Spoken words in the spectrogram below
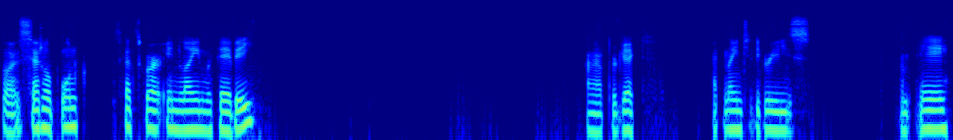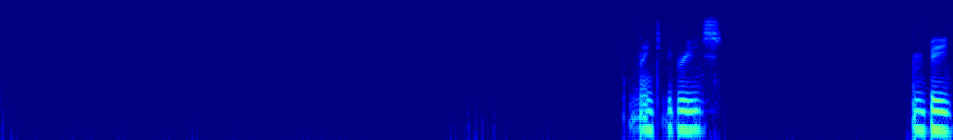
So I set up one set square in line with AB. And I project at 90 degrees from A ninety degrees from B.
